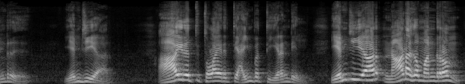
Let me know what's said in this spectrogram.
என்று எம்ஜிஆர். ஆயிரத்தி தொள்ளாயிரத்தி ஐம்பத்தி இரண்டில் எம்ஜிஆர் நாடக மன்றம்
